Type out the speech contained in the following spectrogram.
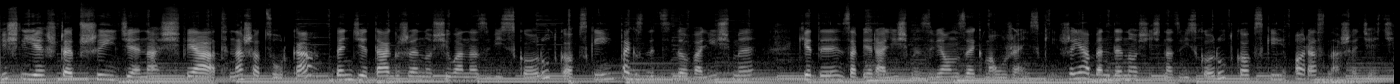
Jeśli jeszcze przyjdzie na świat nasza córka, będzie także nosiła nazwisko Rutkowski. Tak zdecydowaliśmy, kiedy zawieraliśmy związek małżeński, że ja będę nosić nazwisko Rutkowski oraz nasze dzieci.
